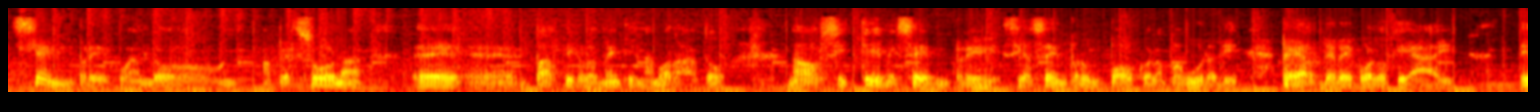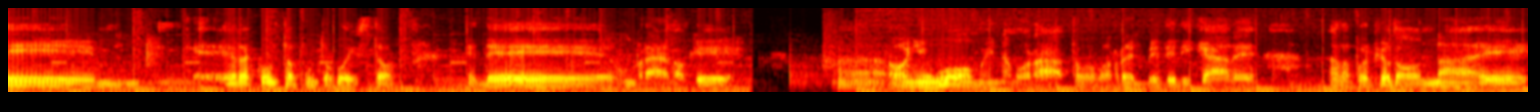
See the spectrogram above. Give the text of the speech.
sempre quando una persona eh, particolarmente innamorato no, si teme sempre, si ha sempre un po' con la paura di perdere quello che hai. E, e racconta appunto questo ed è un brano che Uh, ogni uomo innamorato vorrebbe dedicare alla propria donna e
